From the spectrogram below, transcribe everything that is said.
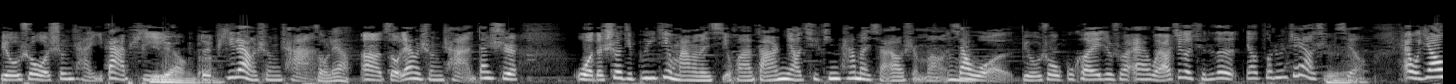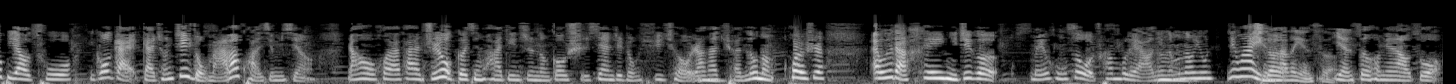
比如说我生产一大批，批量的对批量生产，走量，呃，走量生产，但是。我的设计不一定妈妈们喜欢，反而你要去听他们想要什么。嗯像我，比如说我顾客 A 就说，哎，我要这个裙子要做成这样行不行？哎，我腰比较粗，你给我改改成这种娃娃款行不行？然后后来发现，只有个性化定制能够实现这种需求，让它嗯全都能，或者是，哎，我有点黑，你这个玫红色我穿不了，你能不能用另外一个颜色颜色和面料做？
